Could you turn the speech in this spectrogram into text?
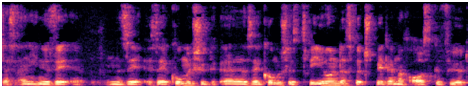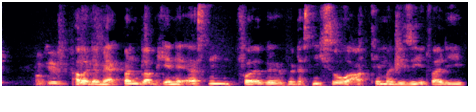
das ist eigentlich eine sehr, ein sehr, sehr, komische, äh, sehr komisches Trio und das wird später noch ausgeführt. Okay. Aber da merkt man, glaube ich, in der ersten Folge wird das nicht so arg thematisiert, weil die,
